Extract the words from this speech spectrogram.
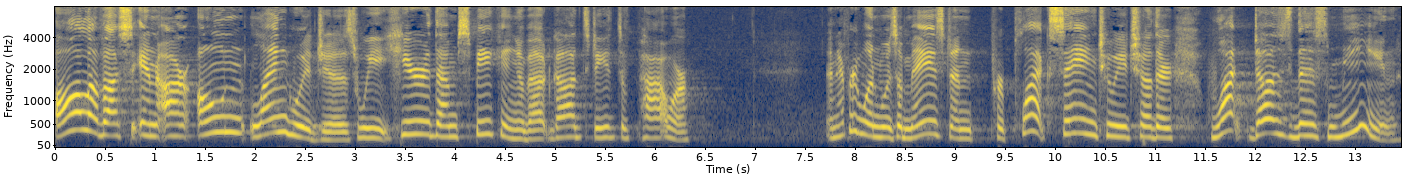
All of us in our own languages, we hear them speaking about God's deeds of power. And everyone was amazed and perplexed, saying to each other, What does this mean?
